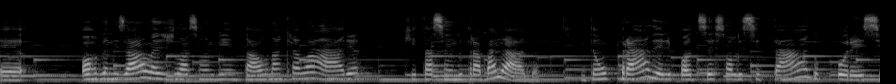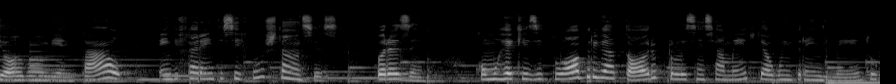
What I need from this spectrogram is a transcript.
é, organizar a legislação ambiental naquela área que está sendo trabalhada. Então, o PRAD ele pode ser solicitado por esse órgão ambiental em diferentes circunstâncias. Por exemplo, como requisito obrigatório para o licenciamento de algum empreendimento,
